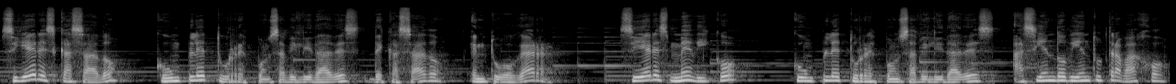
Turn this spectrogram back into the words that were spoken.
Si eres casado, Cumple tus responsabilidades de casado en tu hogar. Si eres médico, cumple tus responsabilidades haciendo bien tu trabajo,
